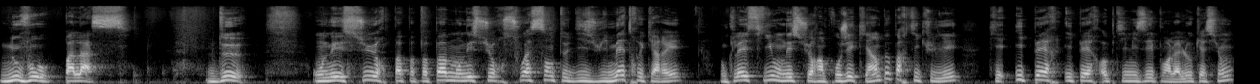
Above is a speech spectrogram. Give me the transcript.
nouveau palace de... On est sur, papa, papa, on est sur 78 mètres carrés. Donc là, ici, on est sur un projet qui est un peu particulier, qui est hyper, hyper optimisé pour la location.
